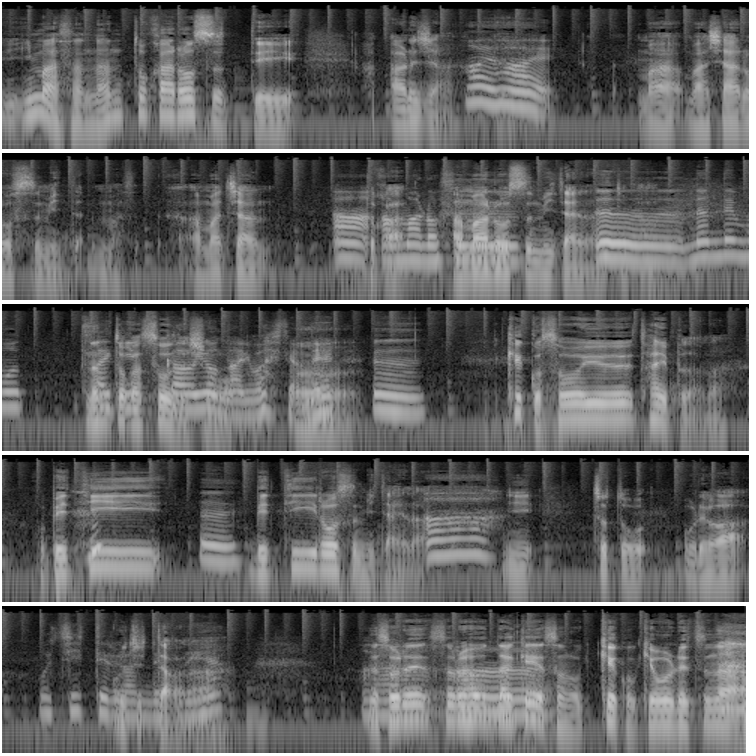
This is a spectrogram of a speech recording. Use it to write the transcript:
今さなんとかロスってあるじゃん、はいはい。ま、マシャロスみたいな、まあ、アマちゃんあとかアマロス。アマロスみたいなのとか、うん何でもなんと最近使うようになりましたよね。うん。結構そういうタイプだな。ベティ うん。ベティロスみたいな。にちょっと俺は陥ってるんですね。落ちたかな。でそれそれだけうん。その結構強烈な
